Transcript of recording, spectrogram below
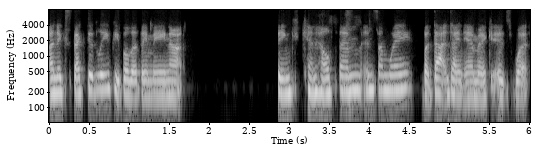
unexpectedly, people that they may not think can help them in some way. But that dynamic is what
